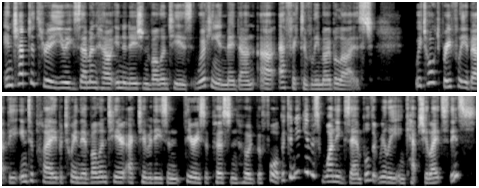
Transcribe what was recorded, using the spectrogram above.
In chapter three, you examine how Indonesian volunteers working in Medan are affectively mobilised. We talked briefly about the interplay between their volunteer activities and theories of personhood before, but can you give us one example that really encapsulates this?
